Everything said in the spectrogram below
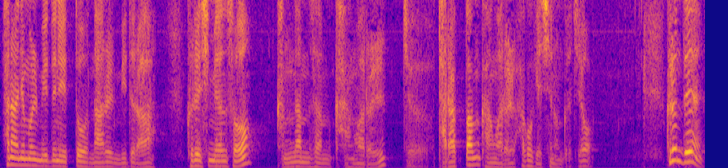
하나님을 믿으니 또 나를 믿으라. 그러시면서 강남산 강화를 저 다락방 강화를 하고 계시는 거죠. 그런데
